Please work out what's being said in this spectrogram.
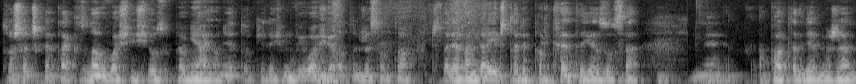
troszeczkę tak znowu właśnie się uzupełniają. Nie? To kiedyś mówiło się o tym, że są to cztery Ewangelie, cztery portrety Jezusa. Nie? A portret wiemy, że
